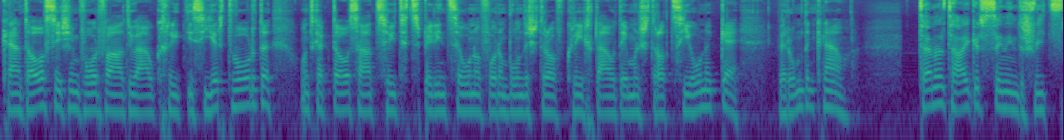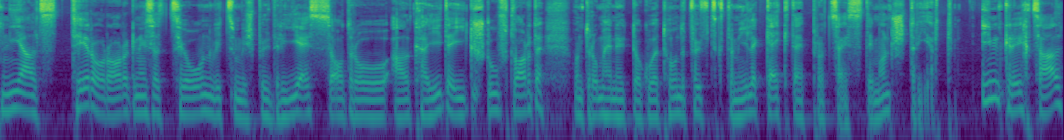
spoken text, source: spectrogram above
Genau das ist im Vorfeld ja auch kritisiert worden. Und gegen das hat es heute zu Bellinzona vor dem Bundesstrafgericht auch Demonstrationen gegeben. Warum denn genau? Tamil Tigers sind in der Schweiz nie als Terrororganisation wie zum Beispiel der IS oder auch Al-Qaida eingestuft worden und darum haben heute gut 150 Tamilen gegen diesen Prozess demonstriert im Gerichtssaal.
